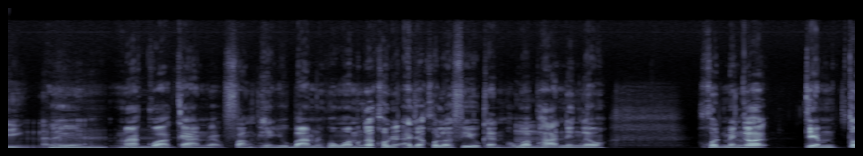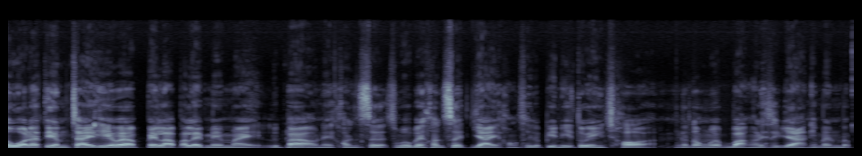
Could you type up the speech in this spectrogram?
ริง ๆ อะไรเออเงี้ย มากกว่าการแบบฟังเพลงอยู่บ้านผมว่ามันก็คนอาจจะคนละ feel กันผมว่าอืม part หนึ่งแล้ว คนแม่งก็เตรียมตัวและเตรียมใจที่จะแบบไปรับอะไรใหม่ๆ หรือเปล่าในคอนเสิร์ตสมมติเป็นคอนเสิร์ตใหญ่ของศิลปินที่ตัวเองชอบอะมันก็ต้องแบบหวังอะไรสักอย่างที่มันแบบ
